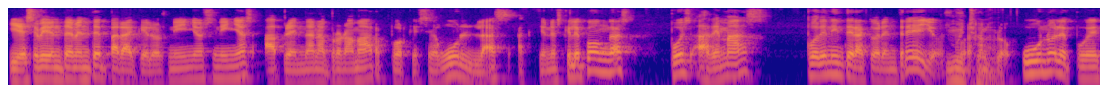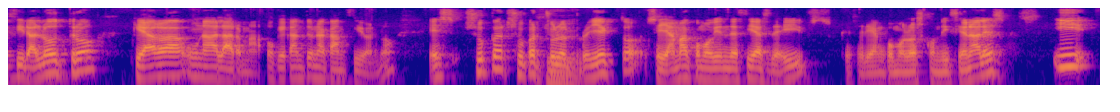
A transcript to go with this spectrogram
Y es evidentemente para que los niños y niñas aprendan a programar, porque según las acciones que le pongas, pues además pueden interactuar entre ellos. Por ejemplo, uno le puede decir al otro que haga una alarma o que cante una canción, ¿no? Es súper, súper chulo el proyecto. Se llama, como bien decías, de IFs, que serían como los condicionales. Y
